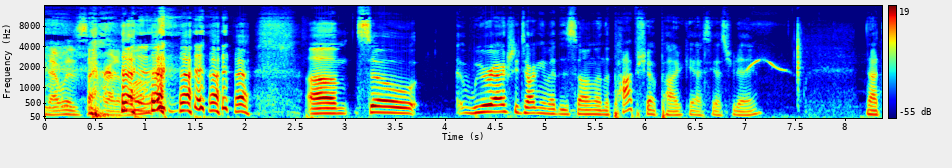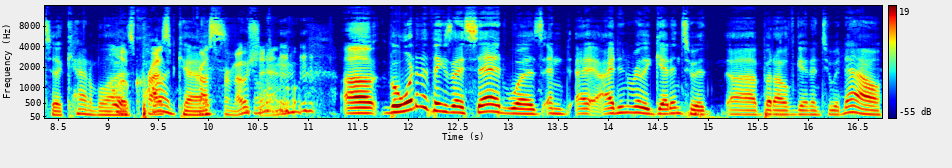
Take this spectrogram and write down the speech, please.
That was incredible. Um, so we were actually talking about this song on the Pop Shop podcast yesterday. Not to A cannibalize cross, podcast. cross promotion. Uh, but one of the things I said was, and I, I didn't really get into it, uh, but I'll get into it now.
